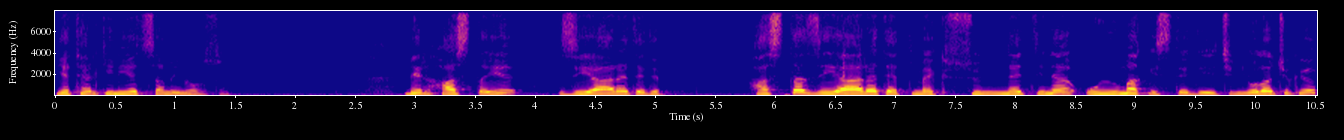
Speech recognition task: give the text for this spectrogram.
Yeter ki niyet samimi olsun. Bir hastayı ziyaret edip hasta ziyaret etmek sünnetine uymak istediği için yola çıkıyor.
